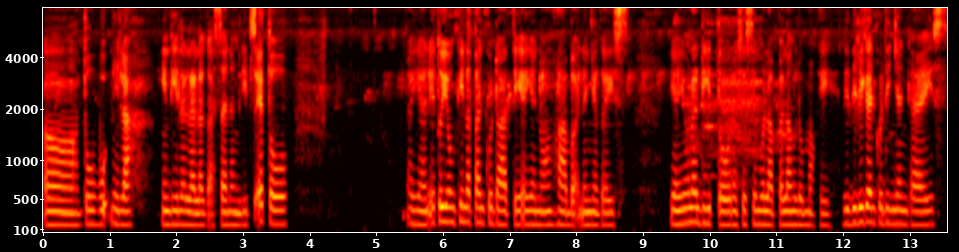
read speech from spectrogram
ah, tubo nila, hindi nalalagasan ng leaves. Ito, ayan, ito yung kinatan ko dati. Ayan o, ang haba na niya guys. Yan yung nandito, nagsisimula pa lang lumaki. Didiligan ko din yan guys.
